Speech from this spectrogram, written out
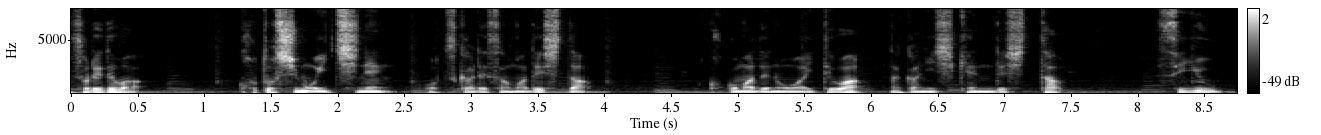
それでは今年も1年お疲れ様でした。ここまでのお相手は中西健でした。See you!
